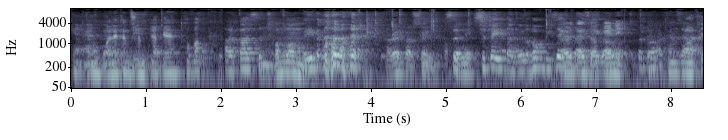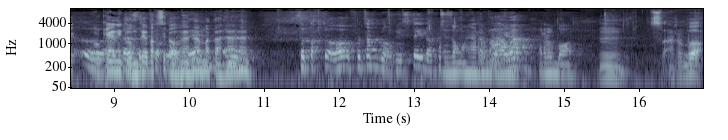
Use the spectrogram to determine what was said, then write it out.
Kebanyakan sampiak ya, tobak. Alpas tobak itu kan. Sudah itu, hobi saya. Organik. Organik, kamu tebak sih kau, ha, makan, ha. Setakco oh, pecap fi stay dak. Sisong mah rebo. Rebo. Ya, hmm. Sarbo.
